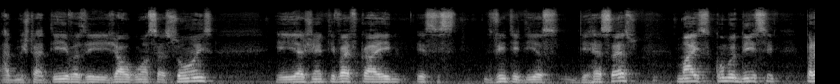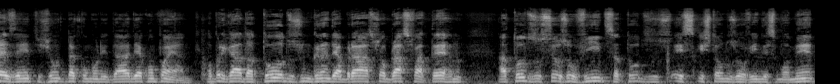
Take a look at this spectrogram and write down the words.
administrativas e já algumas sessões, e a gente vai ficar aí esses 20 dias de recesso mas, como eu disse, presente junto da comunidade e acompanhando. Obrigado a todos, um grande abraço, um abraço fraterno a todos os seus ouvintes, a todos esses que estão nos ouvindo nesse momento.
